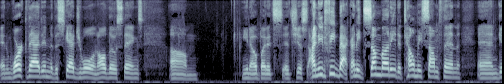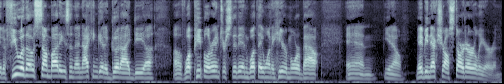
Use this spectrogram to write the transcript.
and work that into the schedule and all those things. Um, you know, but it's it's just I need feedback. I need somebody to tell me something and get a few of those somebodies and then I can get a good idea of what people are interested in, what they want to hear more about. And, you know, maybe next year I'll start earlier and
